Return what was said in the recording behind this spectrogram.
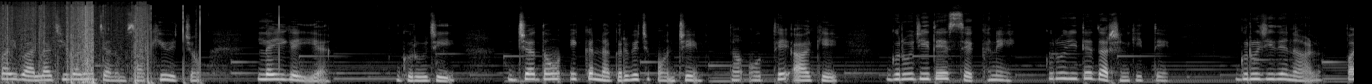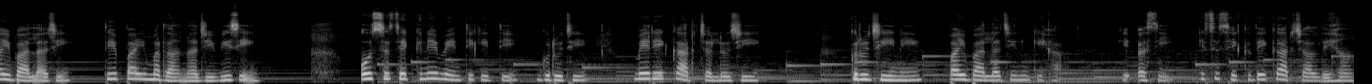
ਭਾਈ ਬਾਲਾ ਜੀ ਵਾਲੀ ਜਨਮ ਸਾਖੀ ਵਿੱਚੋਂ ਲਈ ਗਈ ਹੈ। ਗੁਰੂ ਜੀ, ਜਦੋਂ ਇੱਕ ਨਗਰ ਵਿੱਚ ਪਹੁੰਚੇ ਤਾਂ ਉੱਥੇ ਆ ਕੇ ਗੁਰੂ ਜੀ ਦੇ ਸਿੱਖ ਨੇ ਗੁਰੂ ਜੀ ਦੇ ਦਰਸ਼ਨ ਕੀਤੇ। ਗੁਰੂ ਜੀ ਦੇ ਨਾਲ ਭਾਈ ਬਾਲਾ ਜੀ ਤੇ ਭਾਈ ਮਰਦਾਨਾ ਜੀ ਵੀ ਸੀ। ਉਸ ਸਿੱਖ ਨੇ ਬੇਨਤੀ ਕੀਤੀ, ਗੁਰੂ ਜੀ, ਮੇਰੇ ਘਰ ਚੱਲੋ ਜੀ। ਗੁਰੂ ਜੀ ਨੇ ਭਾਈ ਬਾਲਾ ਜੀ ਨੂੰ ਕਿਹਾ ਕਿ ਅਸੀਂ ਇਸ ਸਿੱਖ ਦੇ ਘਰ ਚੱਲਦੇ ਹਾਂ।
